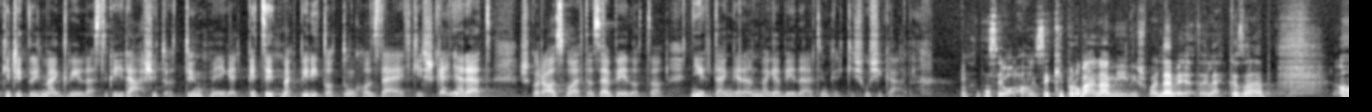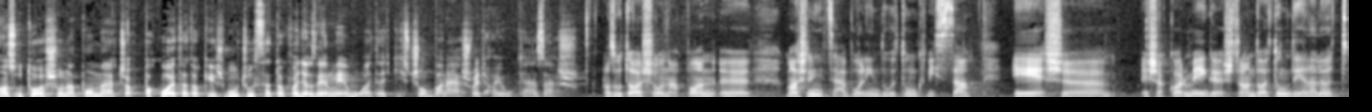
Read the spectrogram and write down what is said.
kicsit úgy meggrilleztük, így rásütöttünk még egy picit, megpirítottunk hozzá egy kis kenyeret, és akkor az volt az ebéd, ott a nyílt tengeren megebédeltünk egy kis húsikát muzsikát. Hát az jól hangzik, kipróbálnám én is, majd levéljetek legközelebb. Az utolsó napon már csak pakoltatok és búcsúztatok, vagy azért még volt egy kis csobbanás vagy hajókázás? Az utolsó napon Maslinicából indultunk vissza, és és akkor még strandoltunk délelőtt,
